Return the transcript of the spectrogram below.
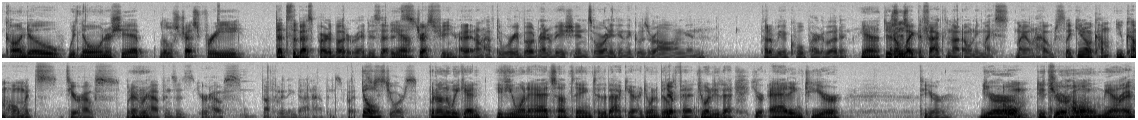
condo with no ownership, a little stress free? That's the best part about it, right? Is that it's Yeah. stress free. I don't have to worry about renovations or anything that goes wrong, and that'll be the cool part about it. Yeah. I don't this- like the fact of not owning my my own house. Like you know, come you come home, it's it's your house. Whatever Mm-hmm. happens, it's your house. Not that anything bad happens, but No. it's just yours. But on the weekend, if you want to add something to the backyard, you want to build Yep. a fence, you want to do that, you're adding to your To your your Home. It's, It's your, your home, home, yeah. right?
